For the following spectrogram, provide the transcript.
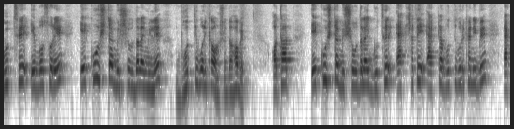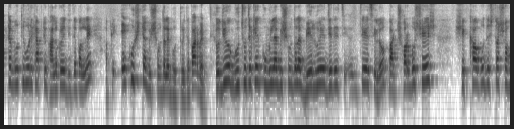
গুচ্ছে এবছরে একুশটা বিশ্ববিদ্যালয় মিলে ভর্তি পরীক্ষা অনুষ্ঠিত হবে। অর্থাৎ একুশটা বিশ্ববিদ্যালয় গুচ্ছের একসাথে একটা ভর্তি পরীক্ষা নিবে। একটা ভর্তি পরীক্ষা আপনি ভালো করে দিতে পারলে আপনি একুশটা বিশ্ববিদ্যালয়ে ভর্তি হতে পারবেন। যদিও গুচ্ছ থেকে কুমিল্লা বিশ্ববিদ্যালয় বের হয়ে যেতে চেয়েছিল বাট সর্বশেষ শিক্ষা উপদেষ্টা সহ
